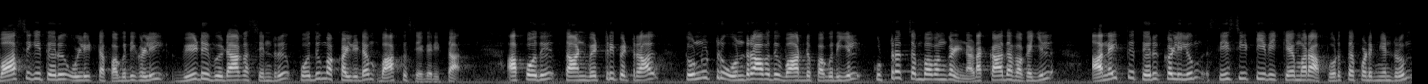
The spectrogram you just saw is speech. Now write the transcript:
வாசுகி தெரு உள்ளிட்ட பகுதிகளில் வீடு வீடாக சென்று பொதுமக்களிடம் வாக்கு சேகரித்தார். அப்போது தான் வெற்றி பெற்றால் தொன்னூற்று ஒன்றாவது வார்டு பகுதியில் குற்றச்சம்பவங்கள் நடக்காத வகையில் அனைத்து தெருக்களிலும் சிசிடிவி கேமரா பொருத்தப்படும் என்றும்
